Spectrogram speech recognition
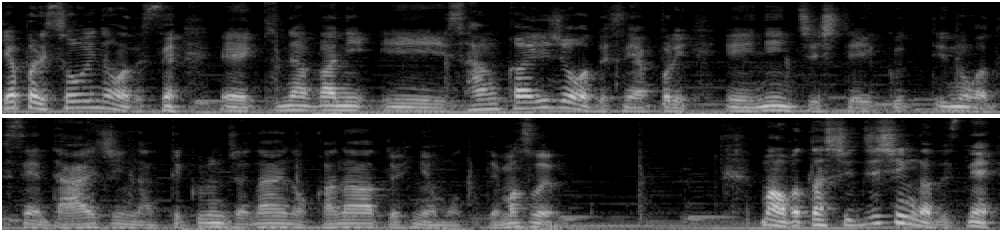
やっぱりそういうのはですね、え気長に、3回以上はですね、やっぱり、え認知していくっていうのがですね、大事になってくるんじゃないのかなというふうに思ってます。まあ私自身がですね、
